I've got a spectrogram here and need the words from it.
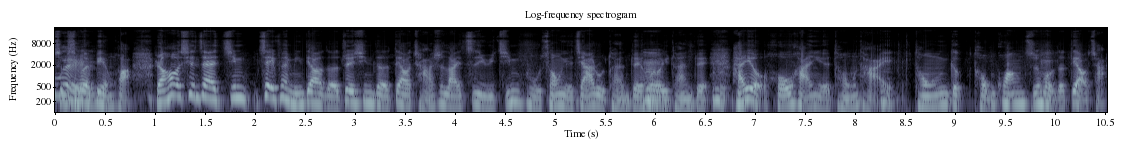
是不是会变化？然后现在金这份民调的最新的调查是来自于金普聪也加入团队，侯友谊团队，还有侯涵也同台同一个同框之后的调查，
